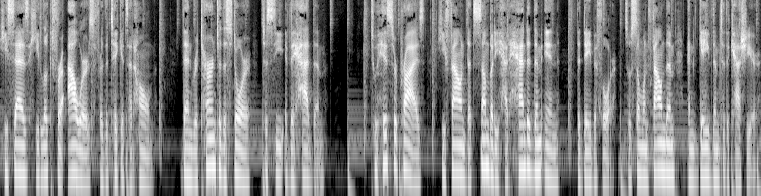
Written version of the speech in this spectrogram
he says he looked for hours for the tickets at home, then returned to the store to see if they had them. To his surprise, he found that somebody had handed them in the day before. So someone found them and gave them to the cashier.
